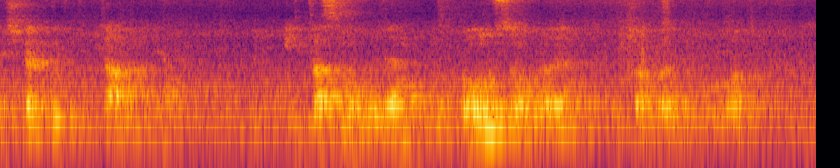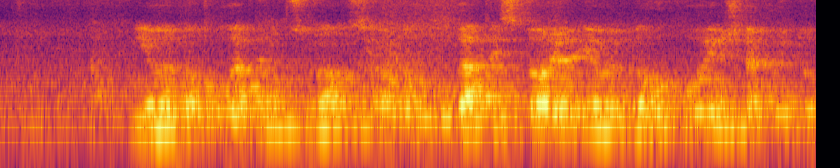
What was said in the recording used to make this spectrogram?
неща, които там няма. И това съм убеден. Напълно съм убеден от това, което говоря. Ние имаме много богата емоционалност, имаме много богата история, имаме много хубави неща, които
